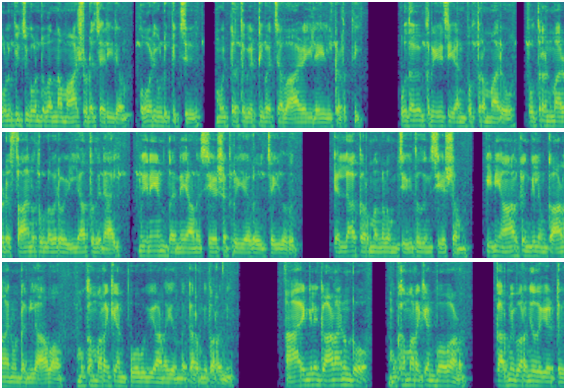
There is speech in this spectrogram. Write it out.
കുളിപ്പിച്ചു കൊണ്ടുവന്ന മാഷുടെ ശരീരം കോടി ഉടുപ്പിച്ച് മുറ്റത്ത് വെട്ടിവച്ച വാഴയിലയിൽ കിടത്തി. ഉദകക്രിയ ചെയ്യാൻ പുത്രന്മാരോ പുത്രന്മാരുടെ സ്ഥാനത്തുള്ളവരോ ഇല്ലാത്തതിനാൽ വിനയൻ തന്നെയാണ് ശേഷക്രിയകൾ ചെയ്തത്. എല്ലാ കർമ്മങ്ങളും ചെയ്തതിനു ശേഷം ഇനി ആർക്കെങ്കിലും കാണാനുണ്ടെങ്കിൽ ആവാം മുഖം മറയ്ക്കാൻ പോവുകയാണ് എന്ന് കർമ്മി പറഞ്ഞു. ആരെങ്കിലും കാണാനുണ്ടോ? മുഖം മറയ്ക്കാൻ പോവാണ്. കർമ്മി പറഞ്ഞത് കേട്ട്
